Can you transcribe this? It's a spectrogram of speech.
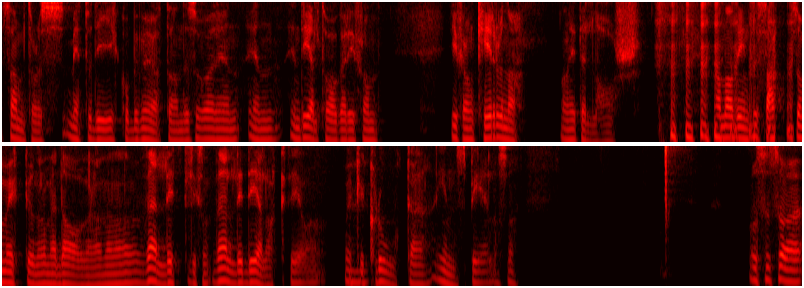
samtalsmetodik och bemötande. Så var det en, en, en deltagare ifrån, ifrån Kiruna. Han heter Lars. Han hade inte sagt så mycket under de här dagarna, men han var väldigt, liksom, väldigt delaktig och mycket kloka inspel. Och så. Och så sa,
